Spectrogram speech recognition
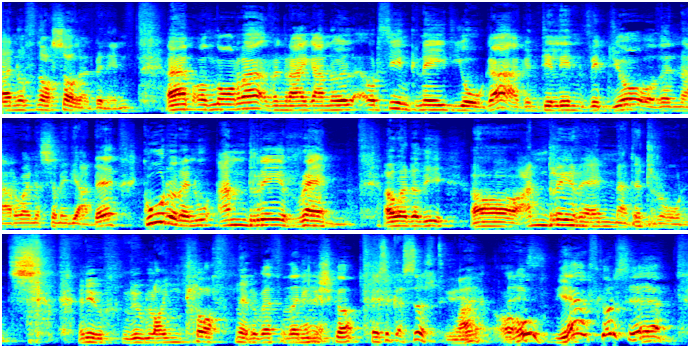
yn wythnosol erbyn hyn. Um, oedd Laura, fy ngraig anwyl, wrth i'n gwneud yoga ac yn dilyn fideo oedd yn arwain y symudiadau, gŵr o'r enw Andre Ren A wedodd hi, o, oh, Andre Ren a dy drones. Yn yw, rhyw loin cloth neu rhywbeth oedden ni'n wisgo. Beth y gysyllt, wa? O, ie, wrth gwrs, ie, ie.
